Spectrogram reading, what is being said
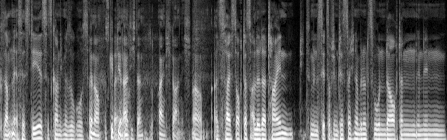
gesamten SSD ist jetzt gar nicht mehr so groß. Genau, es gibt den eigentlich dann so, eigentlich gar nicht. Also das heißt auch, dass alle Dateien, die zumindest jetzt auf dem Testrechner benutzt wurden, da auch dann in den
